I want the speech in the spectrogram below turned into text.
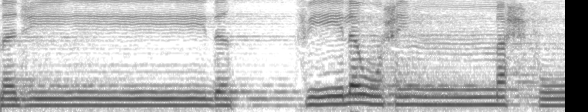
مَّجِيدٌ فِي لَوْحٍ مَّحْفُوظٍ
